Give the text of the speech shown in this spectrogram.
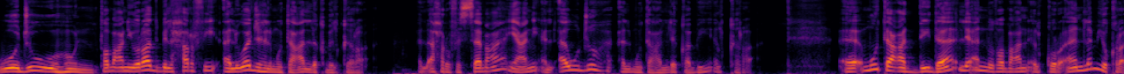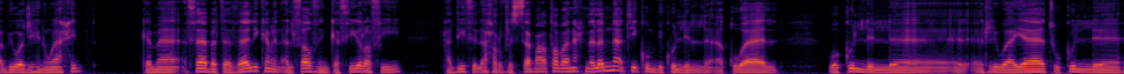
وجوه طبعا يراد بالحرف الوجه المتعلق بالقراءة. الأحرف السبعة يعني الأوجه المتعلقة بالقراءة. آه، متعددة لأنه طبعا القرآن لم يقرأ بوجه واحد كما ثابت ذلك من ألفاظ كثيرة في حديث الأحرف السبعة. طبعا إحنا لم نأتيكم بكل الأقوال وكل الروايات وكل آه،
